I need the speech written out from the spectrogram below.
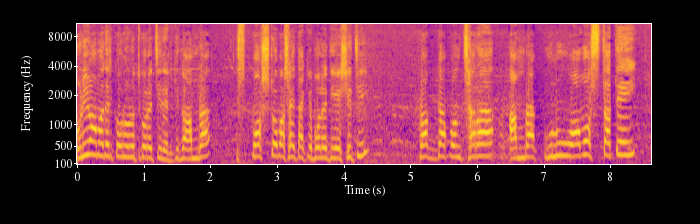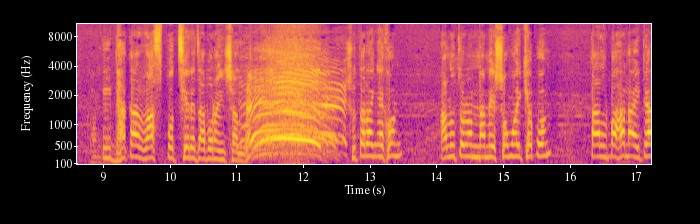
উনিও আমাদেরকে অনুরোধ করেছিলেন, কিন্তু আমরা স্পষ্ট ভাষায় তাকে বলে দিয়ে এসেছি, প্রজ্ঞাপন ছাড়া আমরা কোনো অবস্থাতেই এই ঢাকার রাজপথ ছেড়ে যাব না ইনশাল্লাহ সুতরাং এখন আলোচনার নামে সময় ক্ষেপণ তাল বাহানা এটা,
